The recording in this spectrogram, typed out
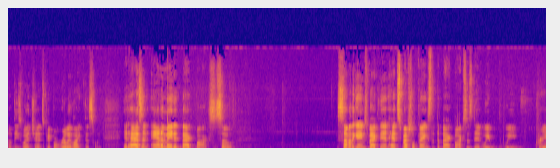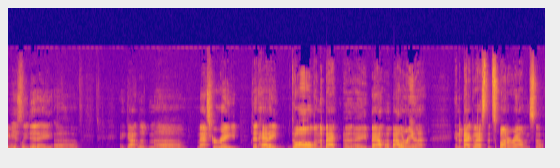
of these wedge heads. People really like this one. It has an animated back box. So some of the games back then had special things that the back boxes did. We we previously did a uh, a Gottlieb uh, masquerade that had a doll in the back, a, a, ba- a ballerina in the back glass that spun around and stuff.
